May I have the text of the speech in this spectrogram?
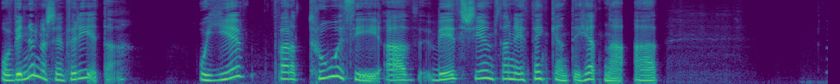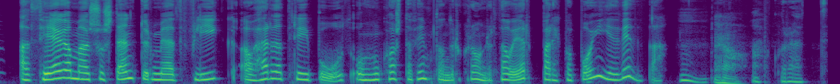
og vinnuna sem fyrir í þetta. Og ég bara trúi því að við séum þannig þengjandi hérna að að þegar maður svo stendur með flík á herðatri í búð og hún kostar 1500 krónur þá er bara eitthvað bóið við það Mm, já, akkurat.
